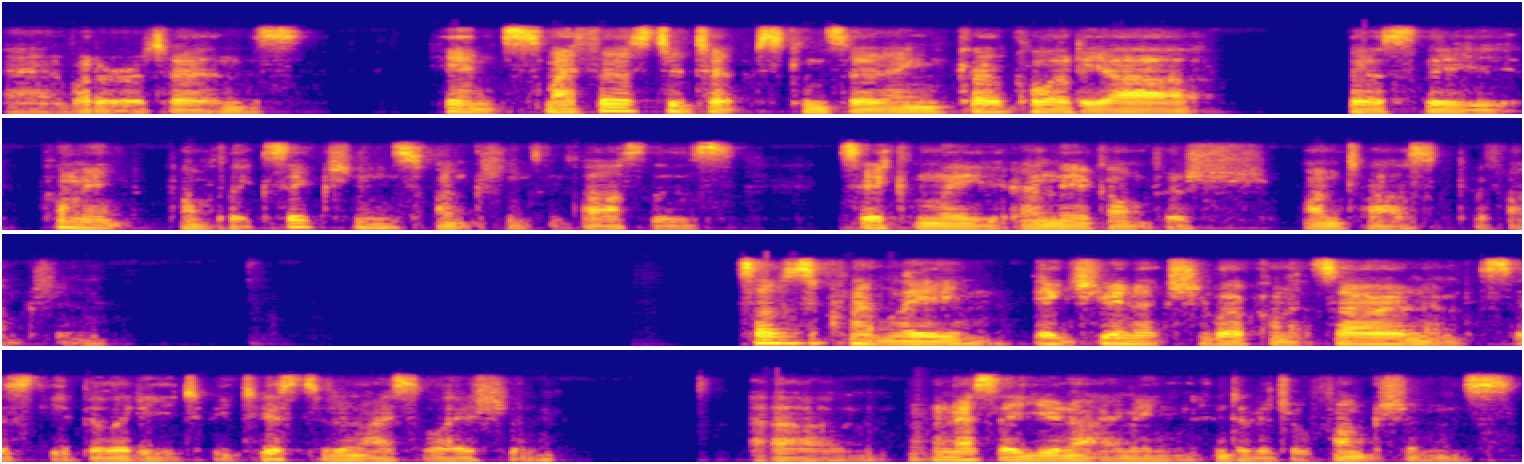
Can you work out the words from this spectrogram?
and what it returns. Hence, my first two tips concerning code quality are firstly, comment complex sections, functions, and classes. Secondly, only accomplish one task per function. Subsequently, each unit should work on its own and possess the ability to be tested in isolation. Um, when I say unit, I mean individual functions,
